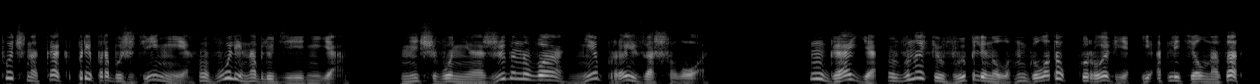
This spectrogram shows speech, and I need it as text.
точно как при пробуждении воли наблюдения. Ничего неожиданного не произошло. Гайя вновь выплюнул глоток крови и отлетел назад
